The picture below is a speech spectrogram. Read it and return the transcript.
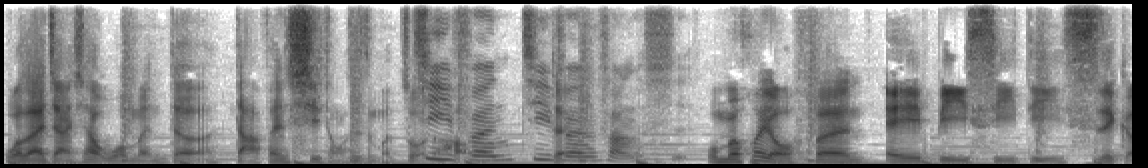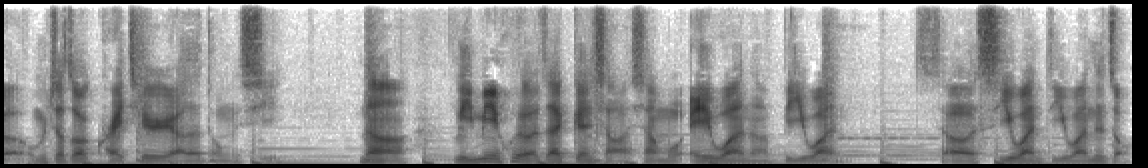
我来讲一下我们的打分系统是怎么做的。计分计分方式。我们会有分 A、B、C、D 四个，我们叫做 criteria 的东西。那里面会有在更小的项目 A one 啊、B one、呃 C one、D one 那种，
